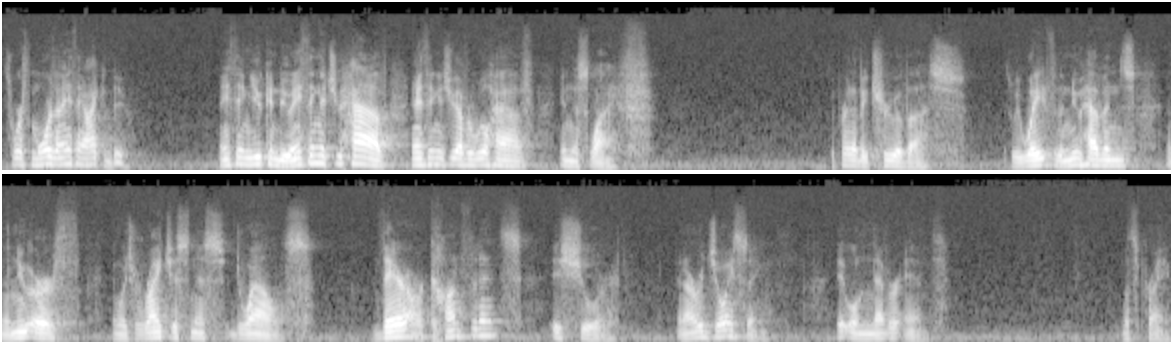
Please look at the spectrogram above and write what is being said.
it's worth more than anything I can do, anything you can do, anything that you have, anything that you ever will have in this life. We pray that be true of us we wait for the new heavens and the new earth in which righteousness dwells. There our confidence is sure, and our rejoicing, it will never end. Let's pray.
